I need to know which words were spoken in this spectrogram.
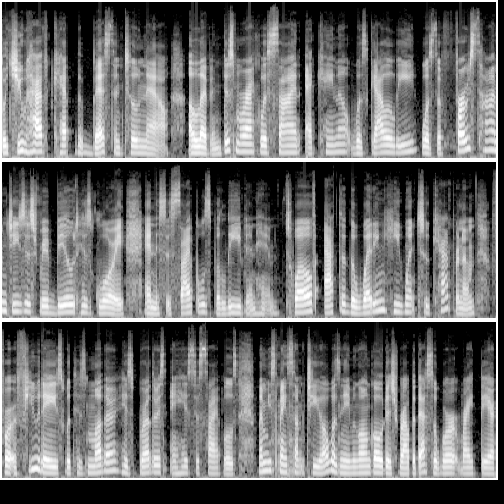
But you have kept the best until now. 11. This miraculous sign at Cana was Galilee, was the first time Jesus revealed his glory, and his disciples believed in him. 12. After the wedding, he went to Capernaum for a few days with his mother, his brothers, and his disciples. Let me explain something to you. I wasn't even going to go this route, but that's a word right there.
